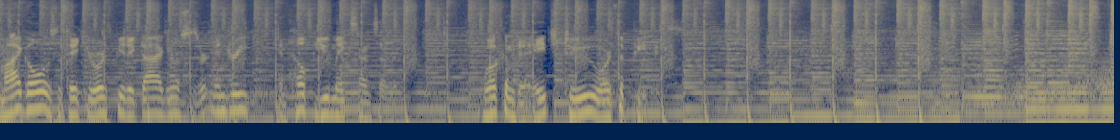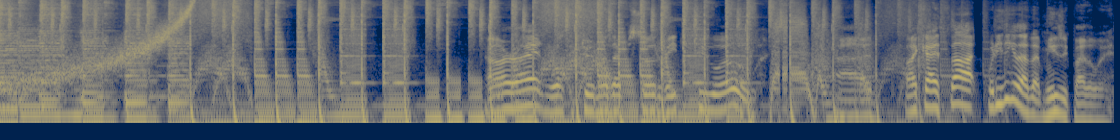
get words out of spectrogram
My goal is to take your orthopedic diagnosis or injury and help you make sense of it. Welcome to H2 Orthopedics. To another episode of H2O. Uh, like I thought, what do you think about that music, by the way?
